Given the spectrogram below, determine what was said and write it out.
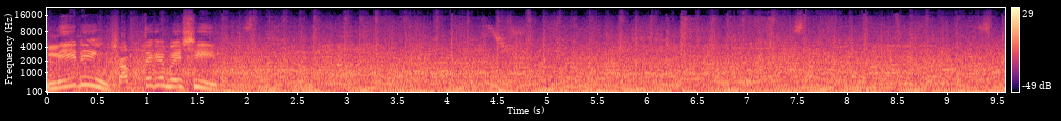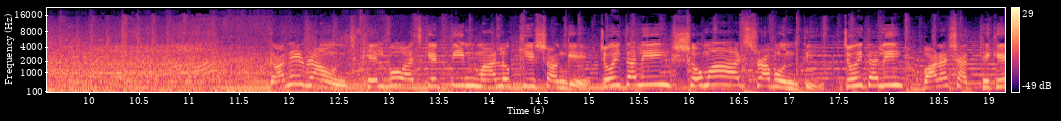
লিডিং সব থেকে বেশি। গানের রাউন্ড, খেলব আজকের তিন মা লক্ষ্মীর সঙ্গে। চৈতালি, সোমা আর শ্রাবন্তী। চৈতালি, বারাসাত থেকে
